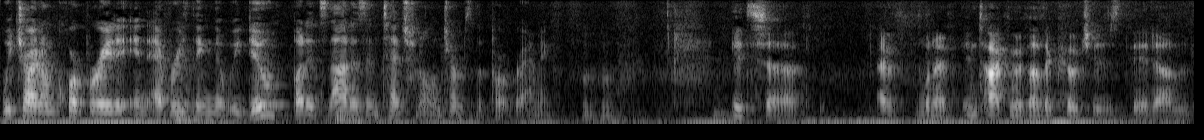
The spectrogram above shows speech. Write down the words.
we try to incorporate it in everything that we do, but it's not as intentional in terms of the programming. Mm-hmm. It's uh, I've when I've in talking with other coaches that um,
